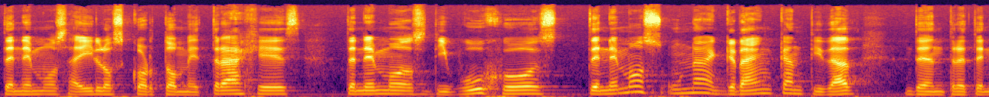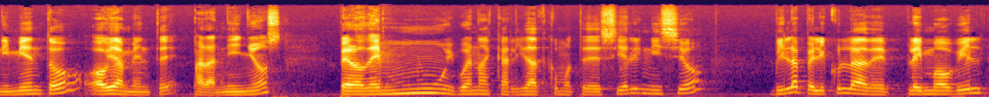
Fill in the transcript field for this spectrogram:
Tenemos ahí los cortometrajes, tenemos dibujos, tenemos una gran cantidad de entretenimiento, obviamente, para niños, pero de muy buena calidad. Como te decía al inicio, vi la película de Playmobil,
